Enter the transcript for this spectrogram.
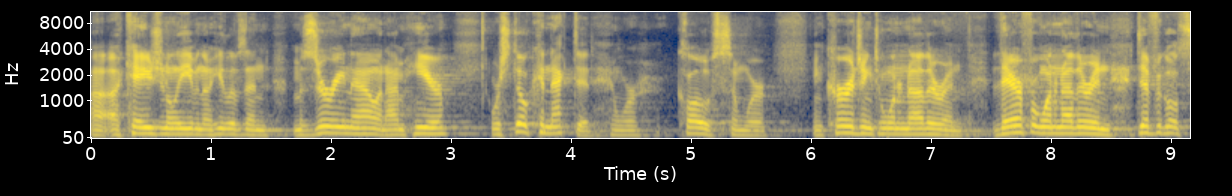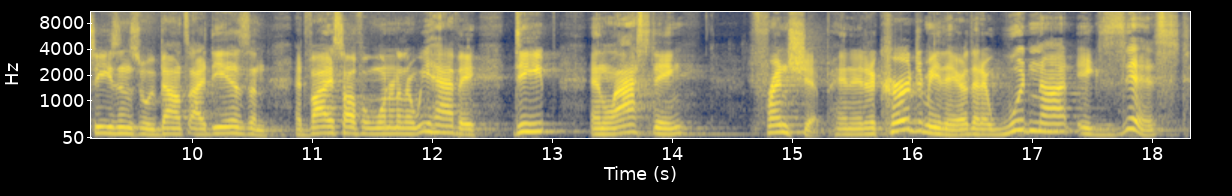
uh, occasionally, even though he lives in Missouri now and I'm here. We're still connected and we're close and we're encouraging to one another and there for one another in difficult seasons. We bounce ideas and advice off of one another. We have a deep and lasting friendship. And it occurred to me there that it would not exist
